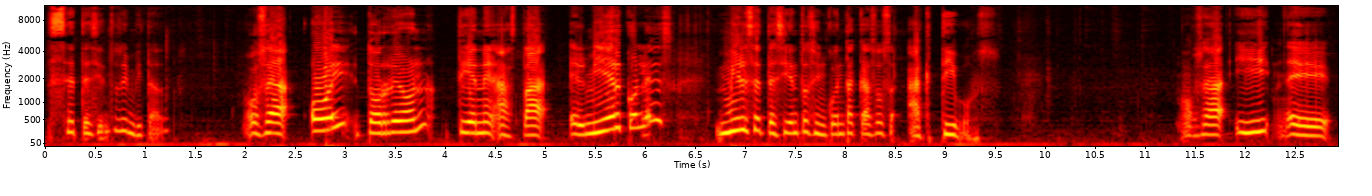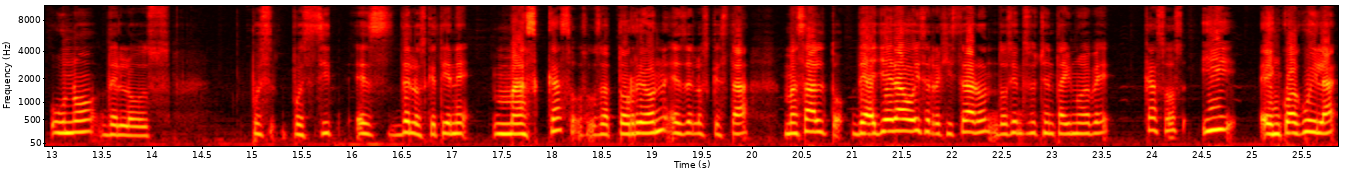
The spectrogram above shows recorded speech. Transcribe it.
700 invitados. O sea, hoy Torreón tiene hasta el miércoles 1750 casos activos. O sea, y eh, uno de los, pues, pues sí, es de los que tiene más casos. O sea, Torreón es de los que está más alto. De ayer a hoy se registraron 289 casos y en Coahuila,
